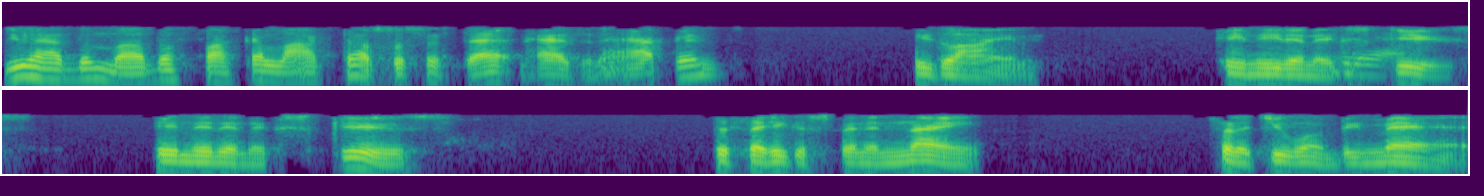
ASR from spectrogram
you have the motherfucker locked up. So since that hasn't happened, he's lying. He need an Yeah. excuse. he need an excuse to say he could spend the night so that you wouldn't be mad.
